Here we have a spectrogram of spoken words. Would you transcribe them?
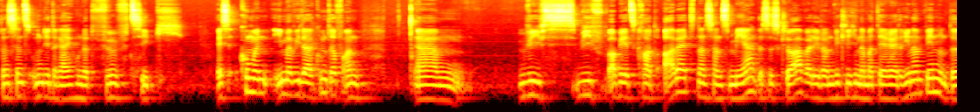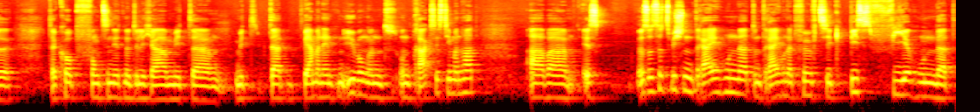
Dann sind es um die 350. Es kommen immer wieder, kommt darauf an, ähm, wie, wie, ob ich jetzt gerade arbeite, dann sind es mehr, das ist klar, weil ich dann wirklich in der Materie drinnen bin und der, der Kopf funktioniert natürlich auch mit, ähm, mit der permanenten Übung und, und Praxis, die man hat. Aber es, also so zwischen 300 und 350 bis 400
